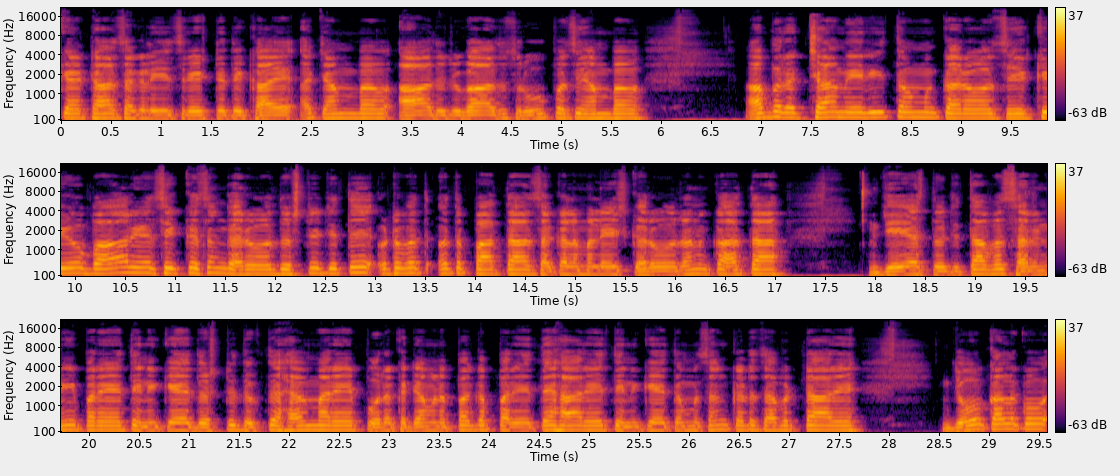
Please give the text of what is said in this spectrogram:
ਕੈਠਾ, ਸਗਲੀ ਸ੍ਰਿਸ਼ਟ ਦਿਖਾਏ ਅਚੰਭਵ, ਆਦ ਜੁਗਾਦ ਸਰੂਪ ਸਿਅੰਭਵ। ਅਬ ਰੱਛਾ ਮੇਰੀ ਤੁਮ ਕਰੋ, ਸਿੱਖਿਓ ਬਾਰ ਸਿੱਖ ਸੰਘਰੋ ਦੁਸ਼ਟ ਜਿਤੇ ਉਠਵਤ ਉਤਪਾਤਾ, ਸਕਲ ਮਲੇਸ਼ ਕਰੋ ਰਨ ਕਾਤਾ। ਜੇ ਅਸਤੁਜ ਤਵ ਸਰਨੀ ਪਰੇ, ਤਿਨ ਕੇ ਦੁਸ਼ਟ ਦੁਖਤ ਹੈ ਮਰੇ। ਪੁਰਖ ਜਮਨ ਪਗ ਪਰੇ, ਤਿਹਾਰੇ ਤਿਨ ਕੇ ਤੁਮ ਸੰਕਟ ਸਭ ਟਾਰੇ। ਜੋ ਕਲ ਕੋ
